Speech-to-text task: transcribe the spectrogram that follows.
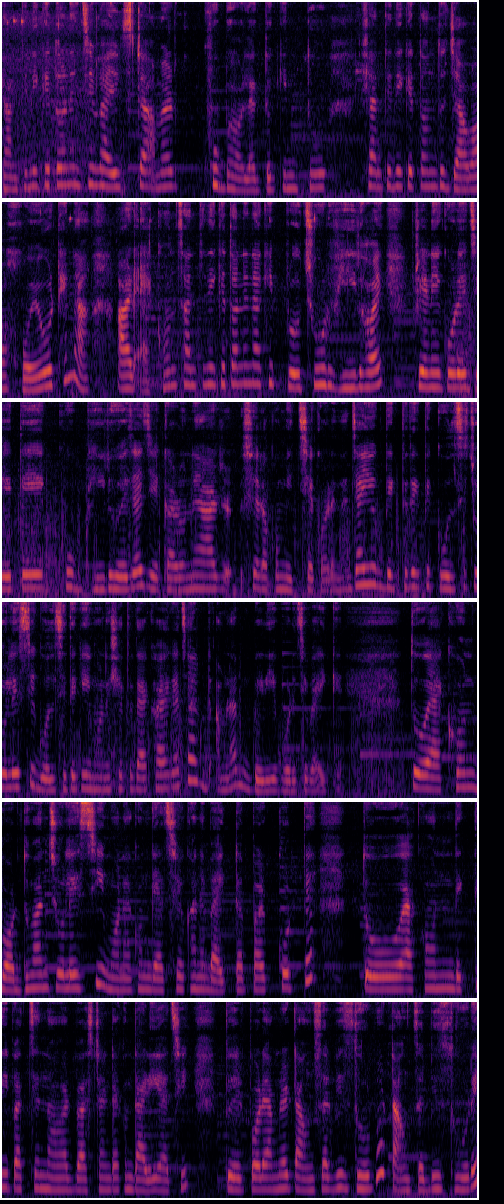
শান্তিনিকেতনের যে ভাইবসটা আমার খুব ভালো লাগতো। কিন্তু শান্তিনিকেতন তো যাওয়া হয়ে ওঠে না। আর এখন শান্তিনিকেতনে নাকি প্রচুর ভিড় হয়। ট্রেনে করে যেতে খুব ভিড় হয়ে যায়, যে কারণে আর সেরকম ইচ্ছে করে না। যাই হোক, দেখতে দেখতে গলসি চলে এসেছি। গলসি থেকে ইমনের সাথে দেখা হয়ে গেছে আর আমরা বেরিয়ে পড়েছি বাইকে। তো এখন বর্ধমান চলে এসেছি। ইমন এখন গেছে ওখানে বাইকটা পার্ক করতে। তো এখন দেখতেই পাচ্ছেন আমার বাস স্ট্যান্ডে এখন দাঁড়িয়ে আছি। তো এরপরে আমরা টাউন সার্ভিস ধরবো। টাউন সার্ভিস ধরে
